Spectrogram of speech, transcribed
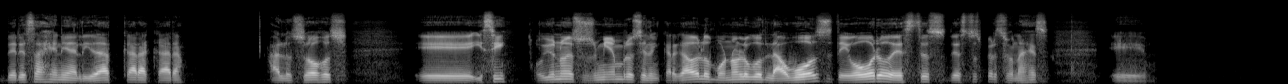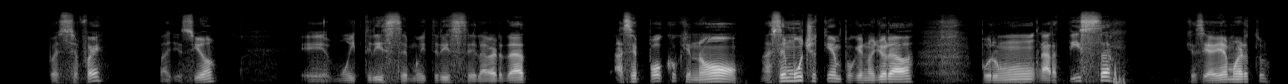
ver esa genialidad cara a cara a los ojos. Eh, y sí, hoy uno de sus miembros, el encargado de los monólogos, la voz de oro de estos, de estos personajes, eh, pues se fue, falleció. Eh, muy triste, muy triste. La verdad, hace poco que no, hace mucho tiempo que no lloraba por un artista que se había muerto.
